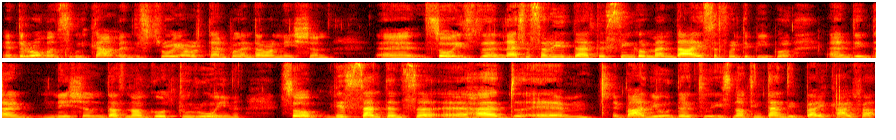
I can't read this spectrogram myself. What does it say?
and the Romans will come and destroy our temple and our nation. Uh, so it's uh, necessary that a single man dies for the people and the entire nation does not go to ruin. So this sentence uh, had um, a value that is not intended by Caiaphas,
